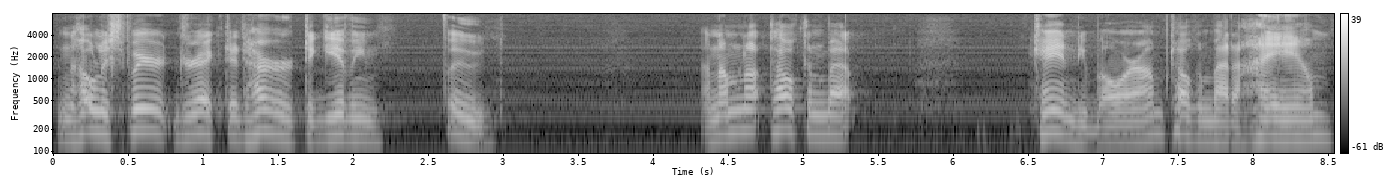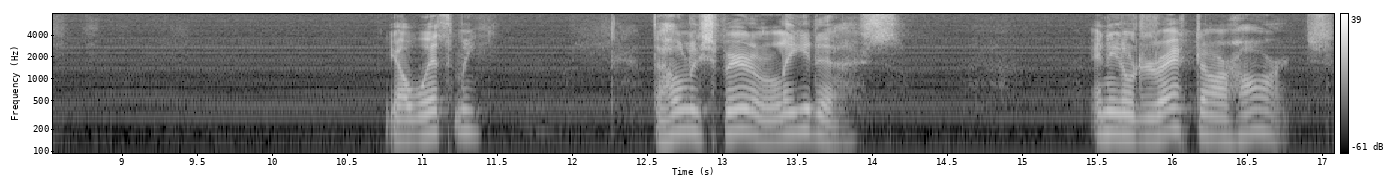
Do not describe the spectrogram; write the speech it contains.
And the Holy Spirit directed her to give him food. And I'm not talking about candy bar, I'm talking about a ham. Y'all with me? The Holy Spirit will lead us and He'll direct our hearts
